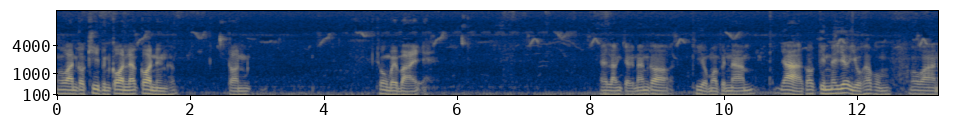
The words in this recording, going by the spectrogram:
เมื่อวานก็ขี้เป็นก้อนแล้วก้อนหนึ่งครับ ตอนช่วงบ่ายๆและหลังจากนั้นก็ขี้ออกมาเป็นน้ำหญ้าก็กินได้เยอะอยู่ครับผมเมื่อวาน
